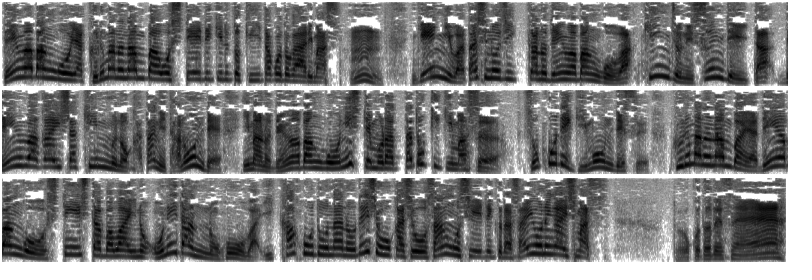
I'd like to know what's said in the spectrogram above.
電話番号や車のナンバーを指定できると聞いたことがあります。うん。現に私の実家の電話番号は、近所に住んでいた電話会社勤務の方に頼んで、今の電話番号にしてもらったと聞きます。そこで疑問です。車のナンバーや電話番号を指定した場合のお値段の方はいかほどなのでしょうか？翔さん教えてください。お願いします。ということですね。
